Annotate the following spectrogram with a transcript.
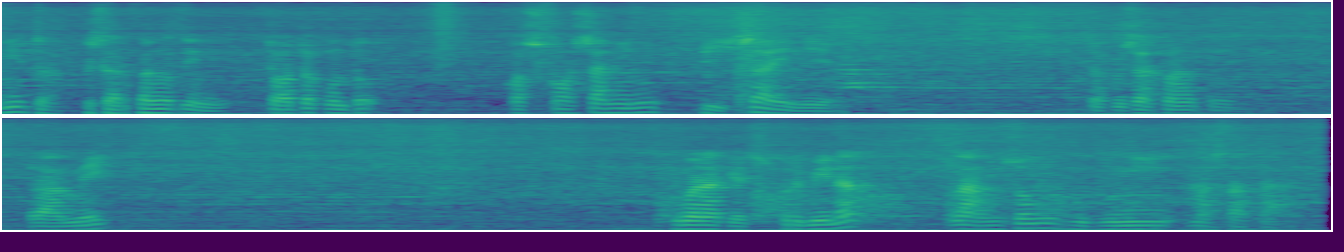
Ini udah besar banget ini. Cocok untuk kos-kosan ini. Bisa ini ya. Udah besar banget ini. Keramik. Gimana guys? Berminat? Langsung hubungi Mas Tata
